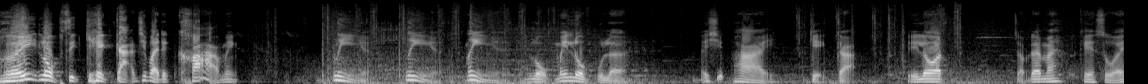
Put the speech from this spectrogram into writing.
เฮ้ย หลบสิเกะกะชิบหายเด็กฆ่าแม่งนี่ไงนี่ไงนี่ไงหลบไม่หลบกูเลยไอชิบหายเกะกะรีโหลดจับได้ไหมโอเคสวย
